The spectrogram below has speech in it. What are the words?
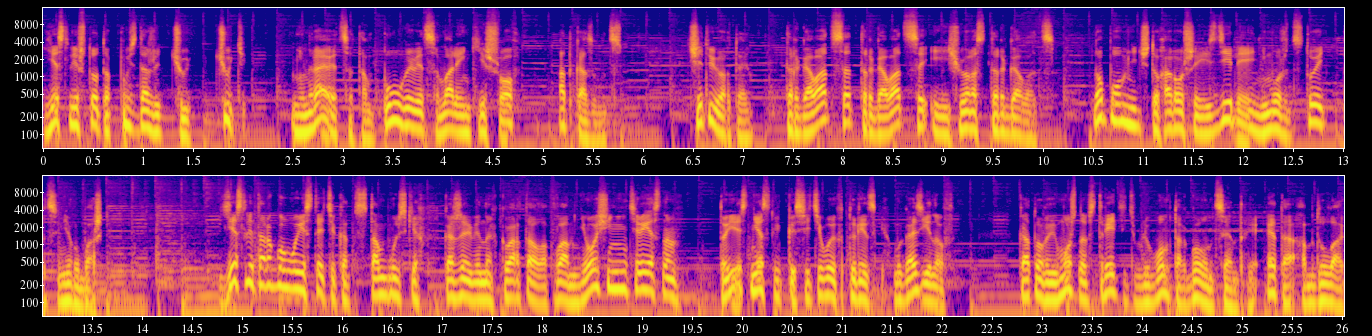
Если что-то, пусть даже чуть-чуть, не нравится, там пуговица, маленький шов, отказываться. Четвертое. Торговаться, торговаться и еще раз торговаться. Но помнить, что хорошее изделие не может стоить по цене рубашки. Если торговая эстетика стамбульских кожевенных кварталов вам не очень интересна, то есть несколько сетевых турецких магазинов, которые можно встретить в любом торговом центре. Это Абдулла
